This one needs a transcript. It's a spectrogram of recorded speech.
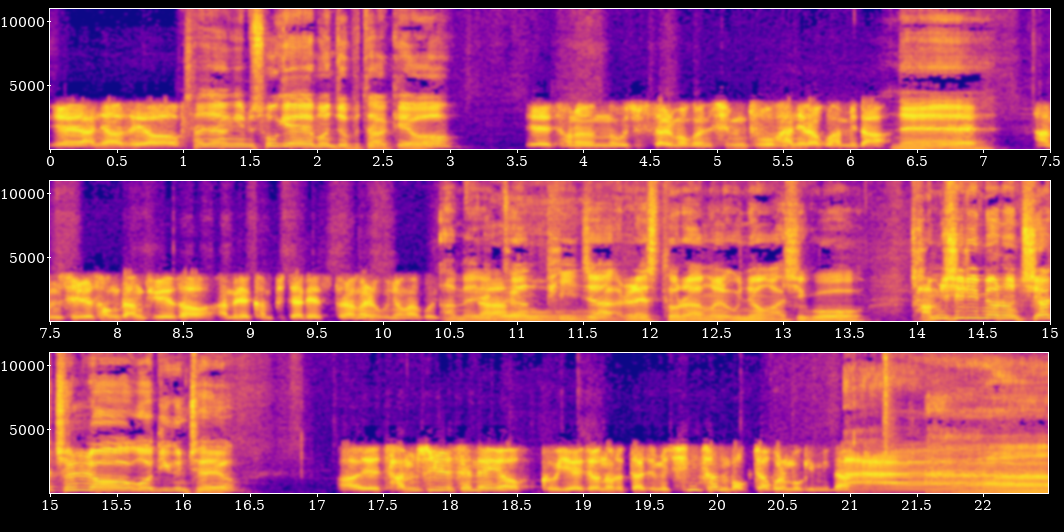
예, 안녕하세요. 사장님 소개 먼저 부탁할게요. 예, 저는 50살 먹은 심두환이라고 합니다. 네. 잠실 성당 뒤에서 아메리칸 피자 레스토랑을 운영하고 있습니다. 아메리칸 오. 피자 레스토랑을 운영하시고 잠실이면은 지하철역 어디 근처예요? 아, 예, 잠실새내역 그 예전으로 따지면 신천 먹자골목입니다. 아,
